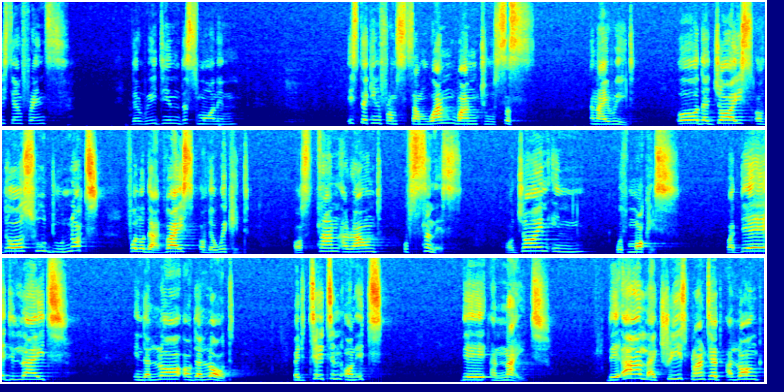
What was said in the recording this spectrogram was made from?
Christian friends, the reading this morning is taken from Psalm 126. And I read, Oh, the joys of those who do not follow the advice of the wicked, or stand around with sinners, or join in with mockers. But they delight in the law of the Lord, meditating on it day and night. They are like trees planted along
